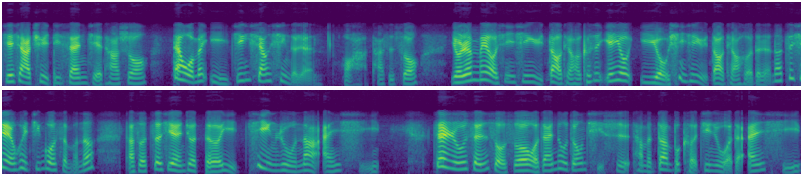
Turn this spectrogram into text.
接下去第三节他说，但我们已经相信的人，哇，他是说。有人没有信心与道调和，可是也有有信心与道调和的人。那这些人会经过什么呢？他说：这些人就得以进入那安息。正如神所说：“我在怒中起誓，他们断不可进入我的安息。”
